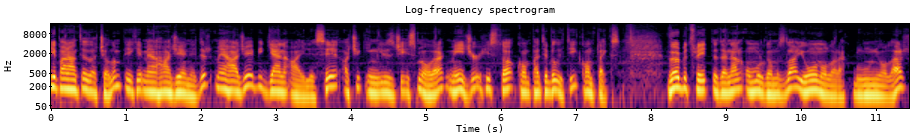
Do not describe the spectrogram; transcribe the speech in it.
Bir parantez açalım. Peki MHC nedir? MHC bir gen ailesi. Açık İngilizce ismi olarak Major Histocompatibility Complex. Vertebrate denen omurgamızda yoğun olarak bulunuyorlar.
